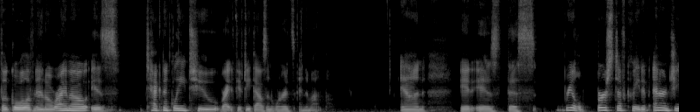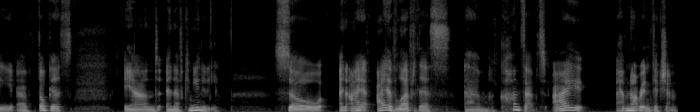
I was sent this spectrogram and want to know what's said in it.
The goal of NaNoWriMo is technically to write 50,000 words in a month. And it is this real burst of creative energy, of focus, and and of community. So, and I I have loved this um, concept. I have not written fiction,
